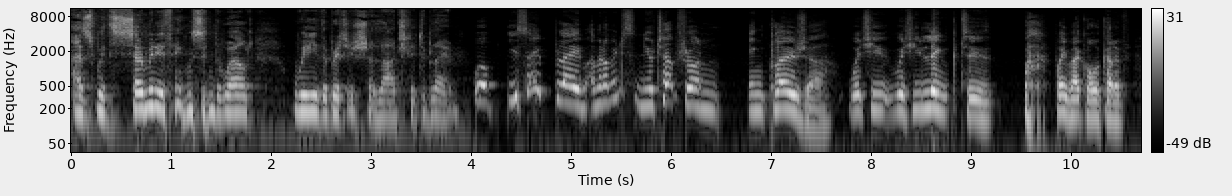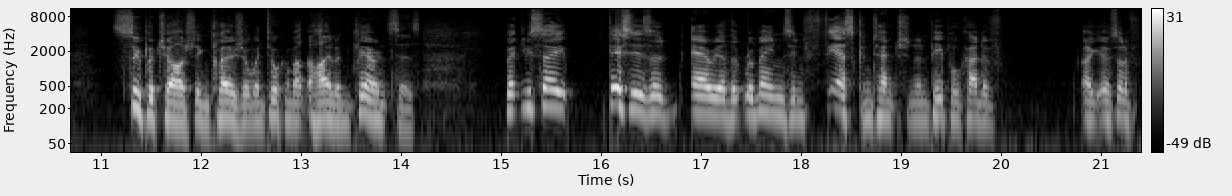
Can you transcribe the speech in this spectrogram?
as with so many things in the world, we, the British, are largely to blame. Well, you say blame. I mean, I'm interested in your chapter on enclosure, which you which you link to what you might call kind of supercharged enclosure when talking about the Highland clearances. But you say this is an area that remains in fierce contention, and people kind of are sort of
